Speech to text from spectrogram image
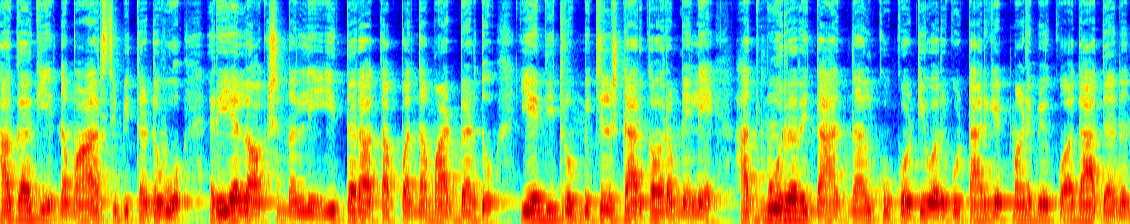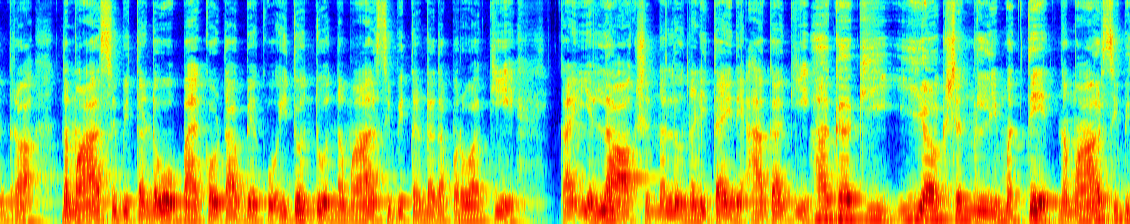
ಹಾಗಾಗಿ ನಮ್ಮ ಆರ್ ಸಿ ಬಿ ತಂಡವು ರಿಯಲ್ ಆಕ್ಷನ್ನಲ್ಲಿ ಈ ಥರ ತಪ್ಪನ್ನು ಮಾಡಬಾರ್ದು. ಏನಿದ್ರು ಮಿಚಿಲ್ ಸ್ಟಾರ್ಕ್ ಅವರ ಮೇಲೆ ಹದಿಮೂರರಿಂದ ಹದಿನಾಲ್ಕು ಕೋಟಿವರೆಗೂ ಟಾರ್ಗೆಟ್ ಮಾಡಬೇಕು. ಅದಾದ ನಂತರ ನಮ್ಮ ಆರ್ ಸಿ ಬಿ ತಂಡವು ಬ್ಯಾಕ್ಔಟ್ ಆಗಬೇಕು. ಇದೊಂದು ನಮ್ಮ ಆರ್ ಸಿ ಬಿ ತಂಡದ ಪರವಾಗಿ ಎಲ್ಲ ಆಕ್ಷನ್ನಲ್ಲೂ ನಡೀತಾ ಇದೆ. ಹಾಗಾಗಿ ಹಾಗಾಗಿ ಈ ಆಕ್ಷನ್ನಲ್ಲಿ ಮತ್ತೆ ನಮ್ಮ ಆರ್ ಸಿ ಬಿ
